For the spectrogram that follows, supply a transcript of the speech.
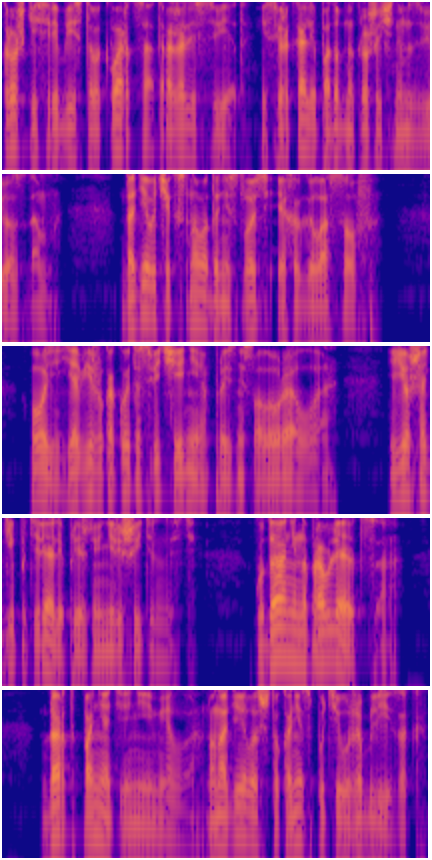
Крошки серебристого кварца отражали свет и сверкали подобно крошечным звездам. До девочек снова донеслось эхо голосов. «Ой, я вижу какое-то свечение», — произнесла Лаурелла. Ее шаги потеряли прежнюю нерешительность. «Куда они направляются?» Дарт понятия не имела, но надеялась, что конец пути уже близок.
